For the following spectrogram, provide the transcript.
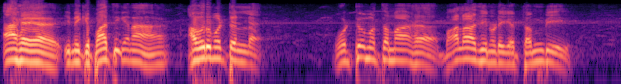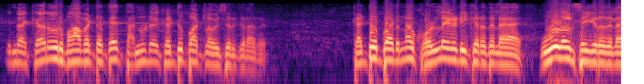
ஆக இன்னைக்கு பாத்தீங்கன்னா அவர் மட்டும் இல்ல ஒட்டுமொத்தமாக பாலாஜியினுடைய தம்பி இந்த கரூர் மாவட்டத்தை தன்னுடைய கட்டுப்பாட்டில் வச்சிருக்கிறாரு. கட்டுப்பாடுனா கொள்ளையடிக்கிறதுல ஊழல் செய்கிறதுல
